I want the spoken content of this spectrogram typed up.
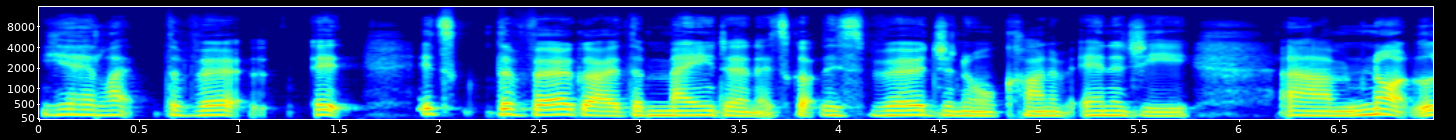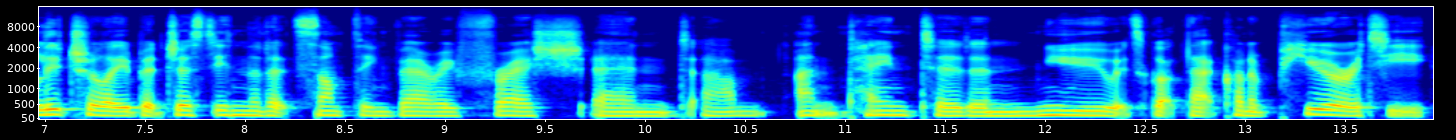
yeah like the ver- it it's the Virgo, the maiden. It's got this virginal kind of energy, um, not literally, but just in that it's something very fresh and um, untainted and new. It's got that kind of purity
